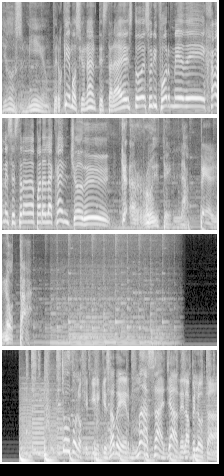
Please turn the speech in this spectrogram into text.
Dios mío, pero qué emocionante estará esto. Es uniforme de James Estrada para la cancha de que ruede la pelota. Todo lo que tiene que saber más allá de la pelota.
